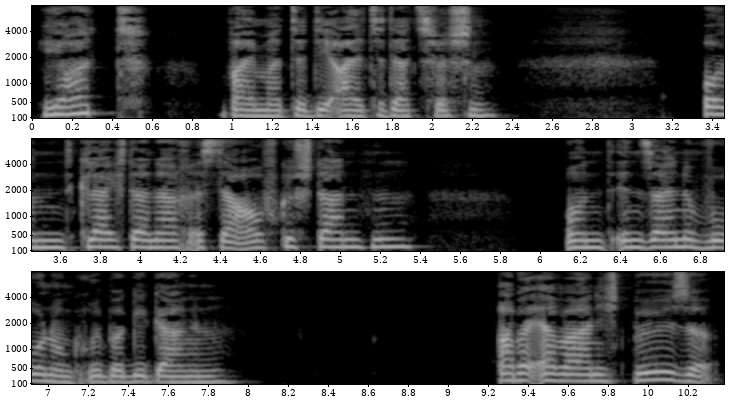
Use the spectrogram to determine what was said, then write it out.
Jott, weimerte die Alte dazwischen. Und gleich danach ist er aufgestanden und in seine Wohnung rübergegangen. Aber er war nicht böse,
